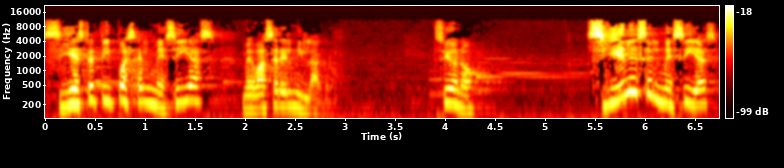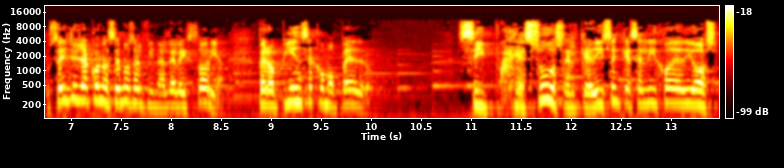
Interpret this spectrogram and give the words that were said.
si este tipo es el Mesías, me va a hacer el milagro. ¿Sí o no? Si Él es el Mesías, usted y yo ya conocemos el final de la historia, pero piense como Pedro. Si Jesús, el que dicen que es el Hijo de Dios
